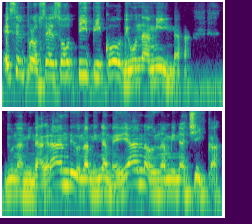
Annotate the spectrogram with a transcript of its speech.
Es el proceso típico de una mina, de una mina grande, de una mina mediana de una mina chica.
